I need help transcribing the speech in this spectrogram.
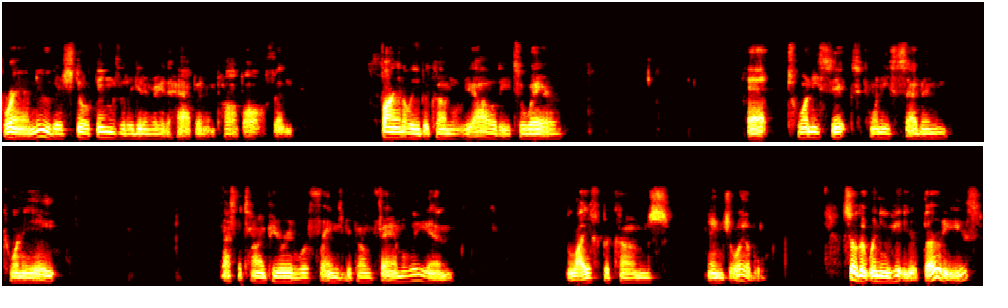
brand new. There's still things that are getting ready to happen and pop off and finally become reality to where at 26, 27, 28, That's the time period where friends become family and life becomes enjoyable. So that when you hit your 30s,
